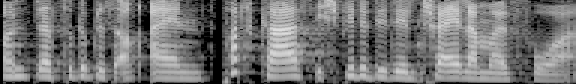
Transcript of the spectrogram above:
Und dazu gibt es auch einen Podcast. Ich spiele dir den Trailer mal vor.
